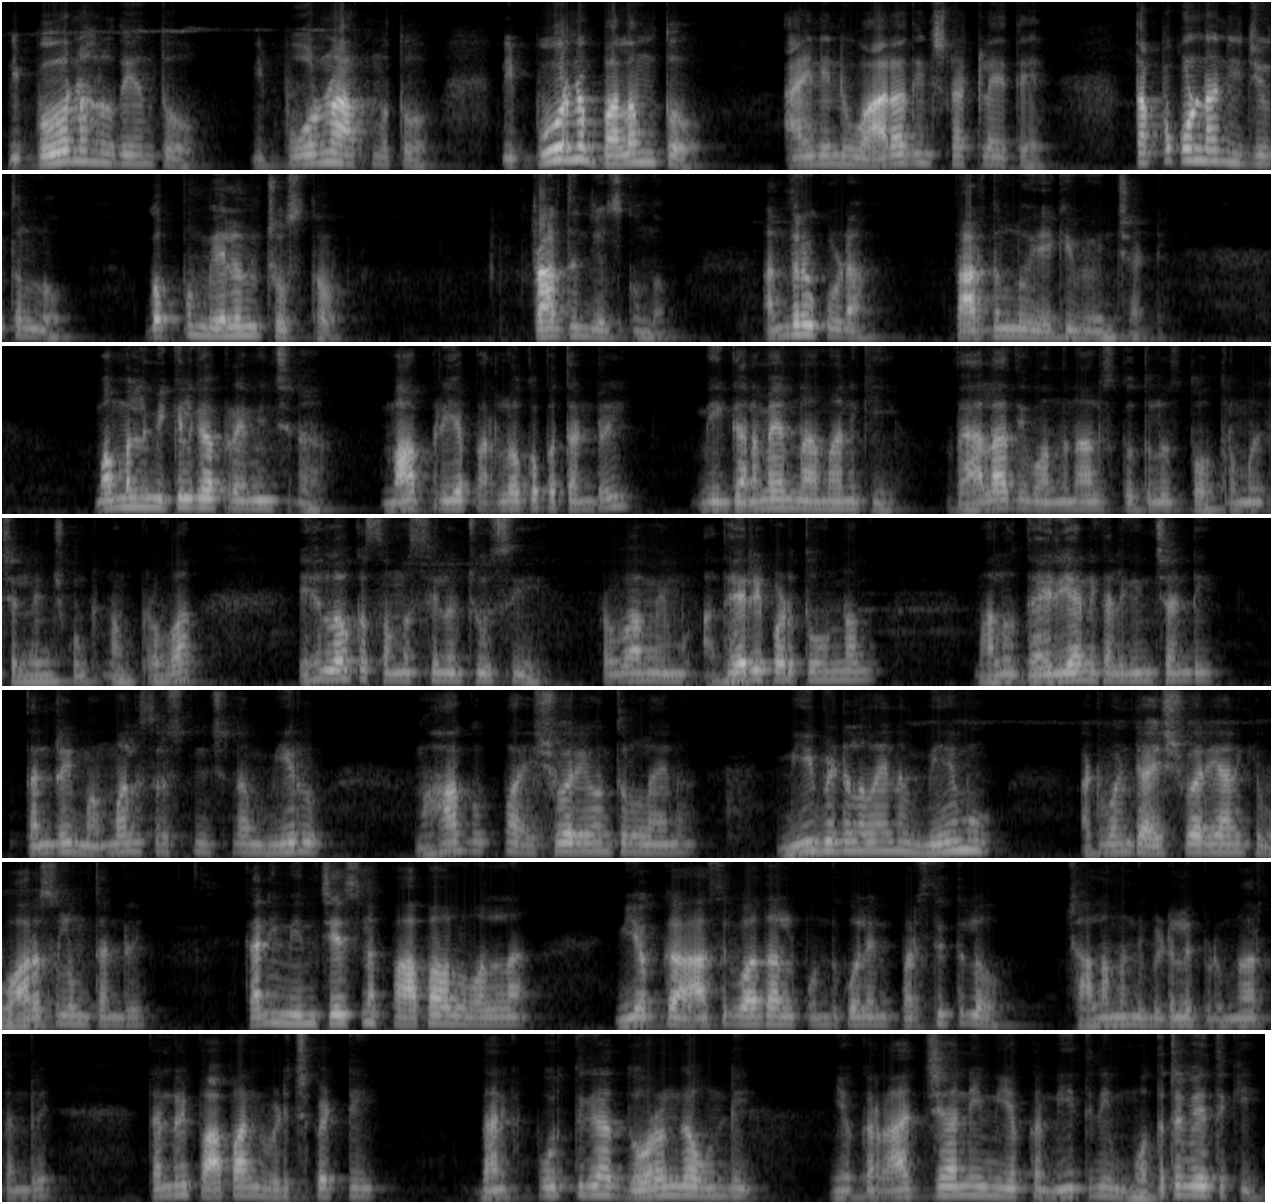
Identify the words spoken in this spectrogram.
నీ పూర్ణ హృదయంతో నీ పూర్ణ ఆత్మతో నీ పూర్ణ బలంతో ఆయన్ని నువ్వు ఆరాధించినట్లయితే తప్పకుండా నీ జీవితంలో గొప్ప మేలును చూస్తావు. ప్రార్థన చేసుకుందాం. అందరూ కూడా ప్రార్థనలో ఏకీభవించండి. మమ్మల్ని మికిలిగా ప్రేమించిన మా ప్రియ పరలోకపు తండ్రి మీ ఘనమైన నామానికి వేలాది వందనాలు స్థుతులు స్తోత్రములు చెల్లించుకుంటున్నాం ప్రవ్వా. ఇహలోక సమస్యలను చూసి ప్రవ్వా మేము అధైర్యపడుతూ ఉన్నాం. మాలో ధైర్యాన్ని కలిగించండి. తండ్రి మమ్మల్ని సృష్టించిన మీరు మహా గొప్ప ఐశ్వర్యవంతులైన మీ బిడ్డలమైన మేము అటువంటి ఐశ్వర్యానికి వారసులం తండ్రి. కానీ మేము చేసిన పాపాల వల్ల మీ యొక్క ఆశీర్వాదాలు పొందుకోలేని పరిస్థితిలో చాలామంది బిడ్డలు ఇప్పుడు ఉన్నారు తండ్రి. తండ్రి పాపాన్ని విడిచిపెట్టి దానికి పూర్తిగా దూరంగా ఉండి మీ యొక్క రాజ్యాన్ని మీ యొక్క నీతిని మొదట వెతికి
